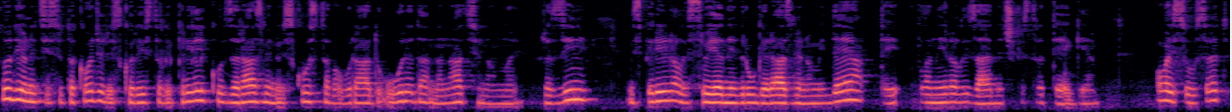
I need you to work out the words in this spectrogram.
Sudionici su također iskoristili priliku za razmjenu iskustava u radu ureda na nacionalnoj razini, inspirirali su jedni druge razmjenom ideja te planirali zajedničke strategije. Ovaj susret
